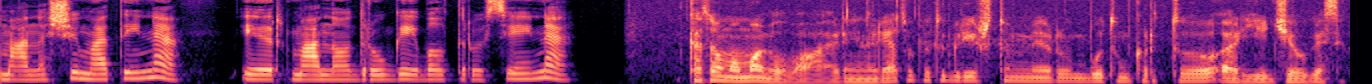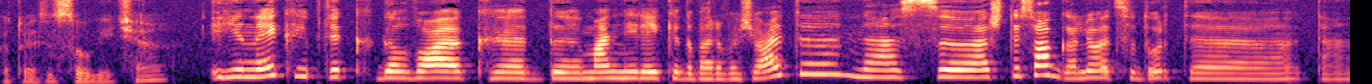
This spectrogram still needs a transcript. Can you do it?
mano šeima tai ne ir mano draugai Baltarusijai ne. Ką tavo mama galvoja? Ar jie norėtų, kad tu grįžtum ir būtum kartu, ar jie džiaugiasi, kad tu esi saugiai čia? Jinai kaip tik galvoja, kad man nereikia dabar važiuoti, nes aš tiesiog galiu atsidurti ten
